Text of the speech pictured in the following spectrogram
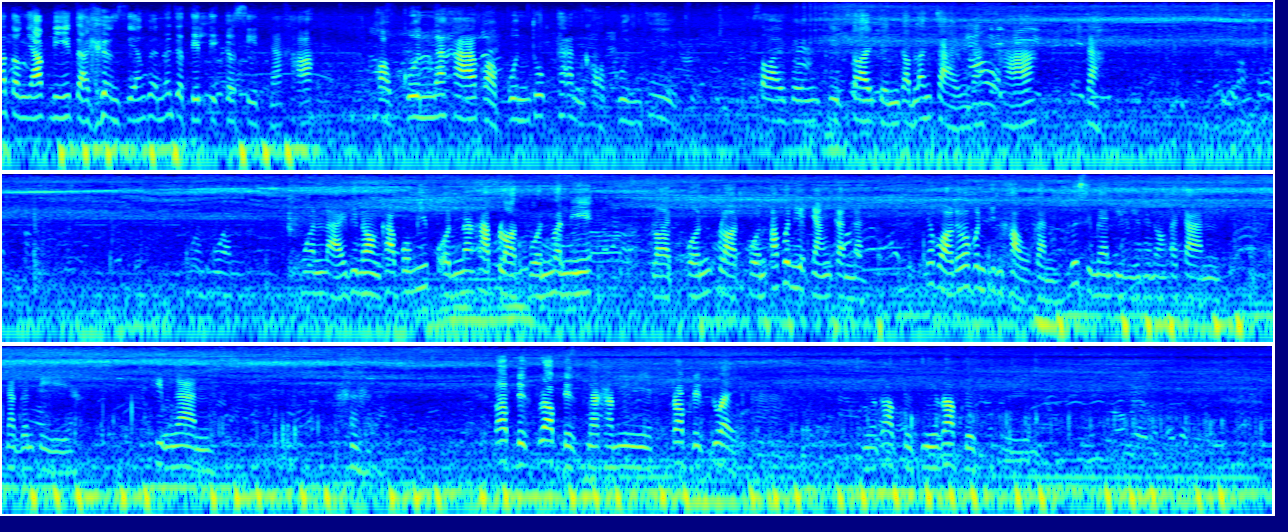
ถ้าตรงยับนี้จากเครื่องเสียงเพื่อนนั่นจะติดลิขสิทธิ์นะคะ ขอบคุณนะคะ ขอบคุณทุกท่าน ขอบคุณที่ซอยเป็นคลิปซอยเป็นกำลังใจนะคะจ้ะมวนมวนมวนหลายพี่น้องค่ะผมมีฝนนะคะ ปลอดฝนวันนี้ ปลอดฝนปลอดฝนเอาเพื่อนเฮ็ดยังกันนั่นอย่าบอกเลยว่าเพิ่นกินเข่ากัน คือสิแมนอีหลีพี่น้องอาจารย์นักดนตรีทีมงาน รอบดึกรอบดึกนะคะ มีรอบดึกด้วย มีรอบดึกมีรอบดึก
